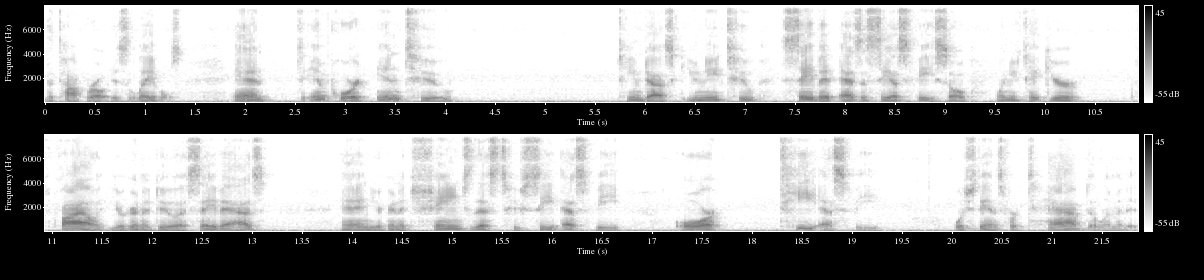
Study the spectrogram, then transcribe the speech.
the top row is labels. And to import into TeamDesk, you need to save it as a CSV. So when you take your file, you're going to do a save as, and you're going to change this to CSV or TSV which stands for tab delimited.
